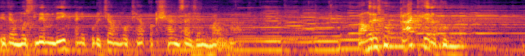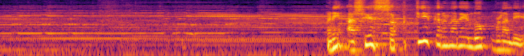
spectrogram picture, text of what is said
तिथे मुस्लिम लीग आणि पुढच्या मोठ्या पक्षांचा जन्म उभा काँग्रेस को काट के रखूंगा। आणि असे सक्ती करणारे लोक म्हणाले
